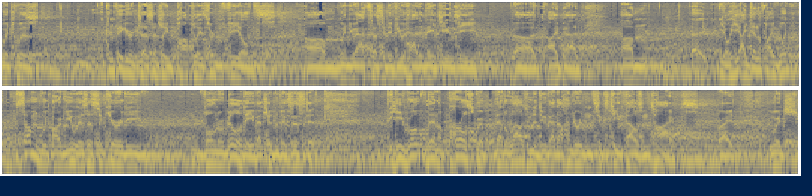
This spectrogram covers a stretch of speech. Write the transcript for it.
which was configured to essentially populate certain fields um, when you access it if you had an AT&T uh, iPad. Um, you know, he identified what some would argue is a security vulnerability that shouldn't have existed. He wrote then a Perl script that allowed him to do that 116,000 times, right? Which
